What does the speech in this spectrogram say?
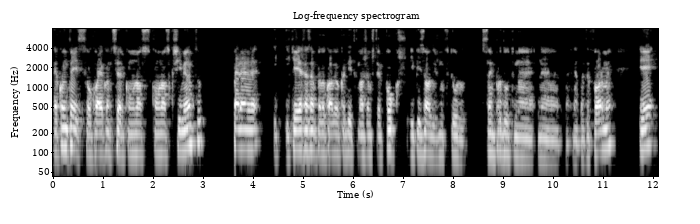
acontece ou que vai acontecer com o nosso, com o nosso crescimento, para e, e, que é a razão pela qual eu acredito que nós vamos ter poucos episódios no futuro sem produto na, na, na plataforma, é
